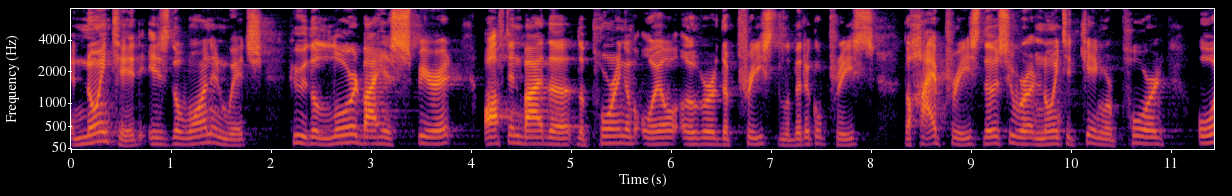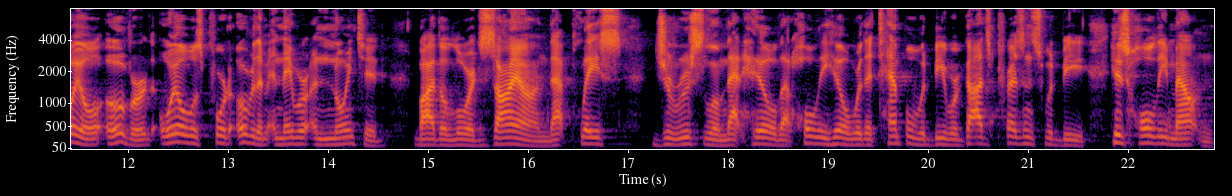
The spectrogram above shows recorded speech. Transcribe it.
Anointed is the one in which, who the Lord by his Spirit often by the, the pouring of oil over the priests, the Levitical priests, the high priest, those who were anointed king were poured oil over, the oil was poured over them, and they were anointed by the Lord. Zion, that place, Jerusalem, that hill, that holy hill where the temple would be, where God's presence would be, his holy mountain.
